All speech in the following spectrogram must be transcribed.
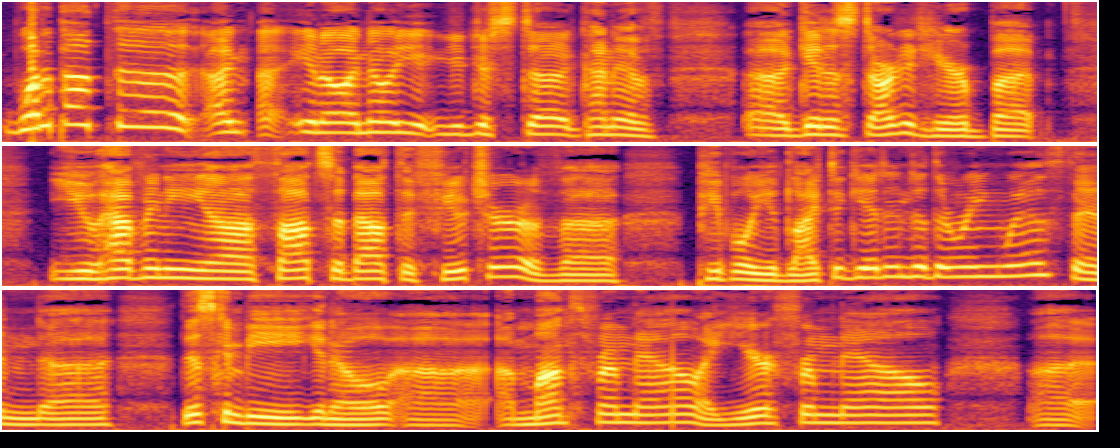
what about the? I, I- you know, I know you, you just uh, kind of uh, get us started here, but you have any uh, thoughts about the future of uh, people you'd like to get into the ring with? And uh, this can be, you know, uh, a month from now, a year from now, uh,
